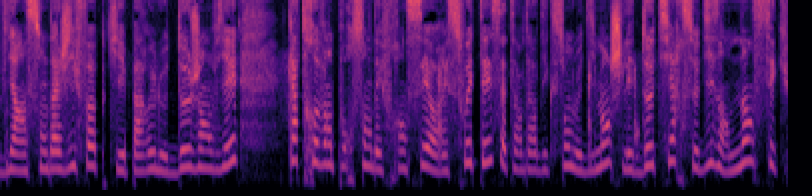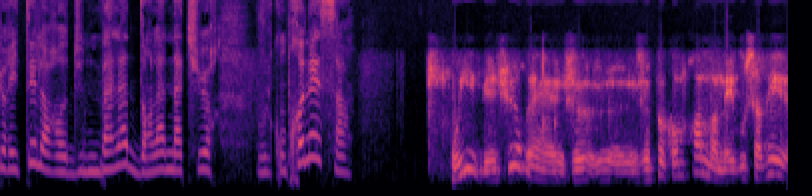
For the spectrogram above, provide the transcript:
via un sondage IFOP qui est paru le 2 janvier, 80% des Français auraient souhaité cette interdiction le dimanche. Les deux tiers se disent en insécurité lors d'une balade dans la nature. Vous le comprenez, ça? Oui, bien sûr, je, je, peux comprendre, mais vous savez,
